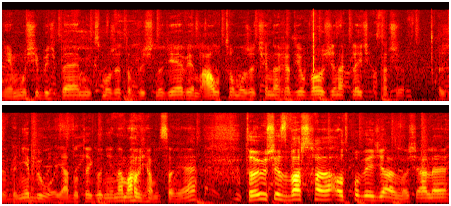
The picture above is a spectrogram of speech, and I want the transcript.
Nie musi być BMX, może to być, no nie wiem, auto, możecie na radiowozie nakleić, znaczy, żeby nie było, ja do tego nie namawiam, co nie? To już jest wasza odpowiedzialność, ale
